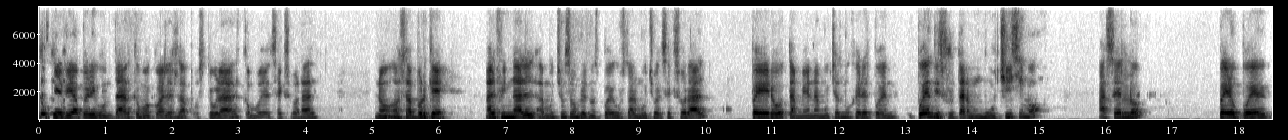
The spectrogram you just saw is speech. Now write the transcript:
les quería preguntar como cuál es la postura como del sexo oral, ¿no? O sea, porque al final a muchos hombres nos puede gustar mucho el sexo oral, pero también a muchas mujeres pueden, pueden disfrutar muchísimo hacerlo, pero puede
